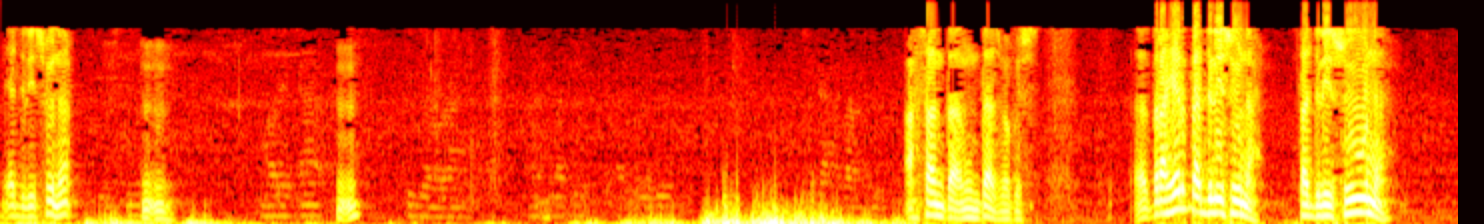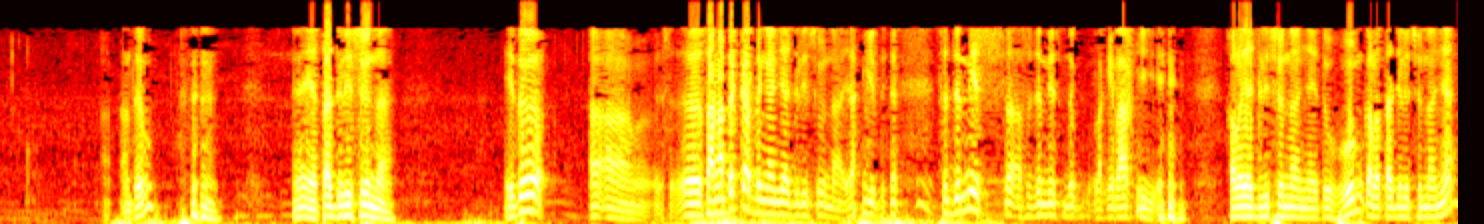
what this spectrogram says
yajlisuna. Mm -mm. Mm -mm. Ahsanta, mumtaz, bagus. Eh, terakhir tajlisuna tajlisuna. Antum? ya, tajlisuna. Itu uh, uh, sangat dekat dengan yajlisuna ya gitu. Sejenis sejenis untuk laki-laki. kalau yajlisunanya itu hum, kalau tajlisunanya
